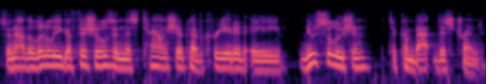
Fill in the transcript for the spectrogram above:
So now the Little League officials in this township have created a new solution to combat this trend.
